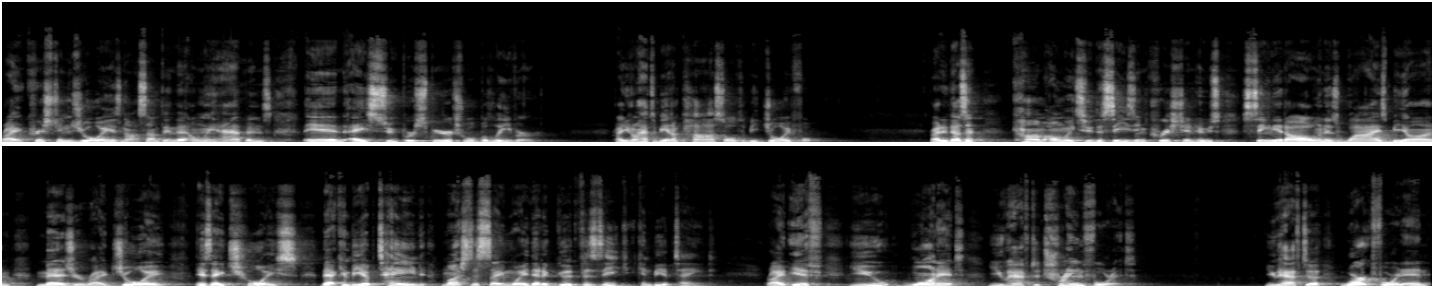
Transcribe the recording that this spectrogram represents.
Right? Christian joy is not something that only happens in a super spiritual believer. Right? You don't have to be an apostle to be joyful. Right? It doesn't come only to the seasoned Christian who's seen it all and is wise beyond measure, right? Joy is a choice that can be obtained much the same way that a good physique can be obtained, right? If you want it, you have to train for it. You have to work for it. And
